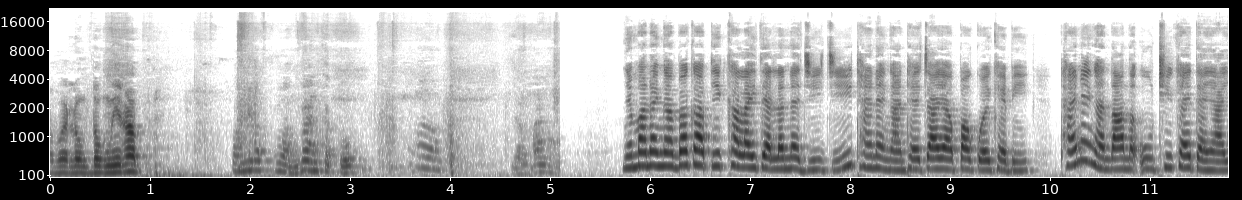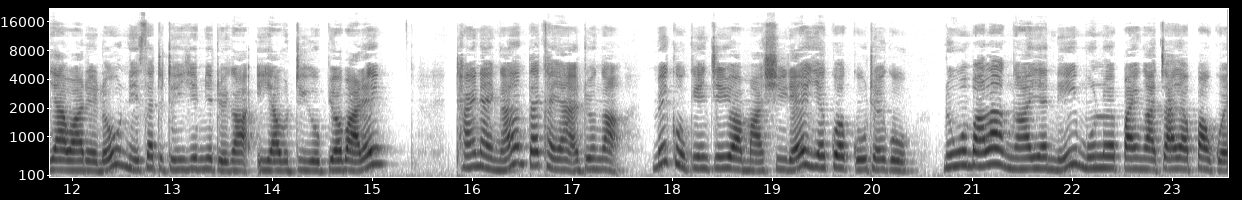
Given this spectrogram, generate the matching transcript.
ระเบิดลงตรงนี้ครับ ตอนนี้หลังบ้านกระตุกหลังบ้าน မြန်မာနိုင်ငံဘက်ကပြစ်ခတ်လိုက်တဲ့လက်နက်ကြီးကြီးထိုင်းနိုင်ငံထဲကြားရောက်ပောက်ကွဲခဲ့ပြီးထိုင်းနိုင်ငံသား2ဦးထိခိုက်ဒဏ်ရာရသွားတယ်လို့နေဆက်တည်င်းရင်းမြစ်တွေကအေယာဝတီကိုပြောပါတယ်။ထိုင်းနိုင်ငံတက်ခရိုင်အတွင်းကမိတ်ကိုကင်းကျေးရွာမှာရှိတဲ့ရက်ကွက်ကိုထဲကိုနိုဝင်ဘာလ9ရက်နေ့မွန်းလွဲပိုင်းကကြားရောက်ပောက်ကွဲ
